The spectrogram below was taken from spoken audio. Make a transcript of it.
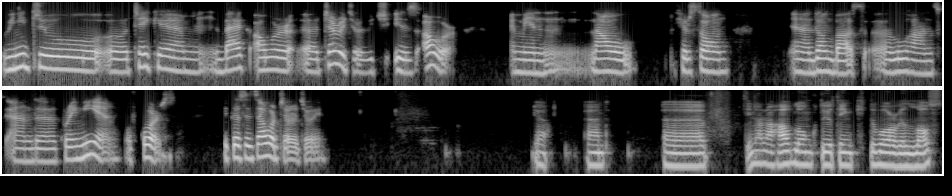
we need to uh, take um, back our uh, territory which is our i mean now Kherson, uh, Donbass, uh, Luhansk, and uh, Crimea, of course, because it's our territory. Yeah, and uh, Dinara, how long do you think the war will last?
